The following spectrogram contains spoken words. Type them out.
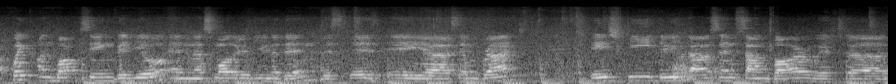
a quick unboxing video and a small review na din. This is a uh, Sembrandt HT3000 soundbar with uh,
